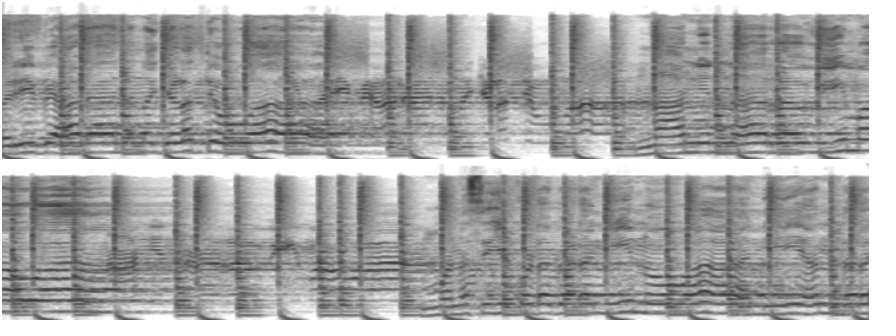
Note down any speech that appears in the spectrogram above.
ಮರಿಬ್ಯಾಡ ನನ್ನ ಗೆಳತೆವ್ವ ನಾನಿನ್ನ ರವಿ ಮಾವ. ಮನಸ್ಸಿಗೆ ಕೊಡಬೇಡ ನೀನೋವ. ನೀ ಅಂದರ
